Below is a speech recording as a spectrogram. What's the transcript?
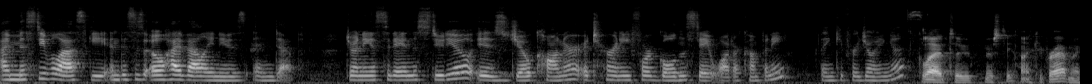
I'm Misty Velasky, and this is Ojai Valley News in Depth. Joining us today in the studio is Joe Conner, attorney for Golden State Water Company. Thank you for joining us. Glad to, Misty. Thank you for having me.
